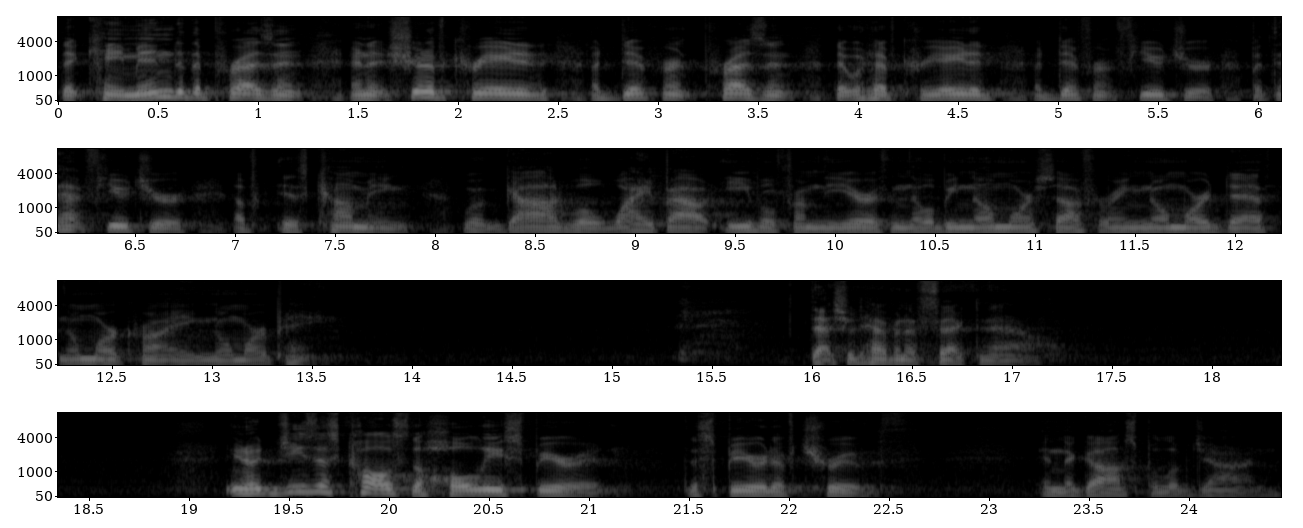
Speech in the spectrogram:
that came into the present, and it should have created a different present that would have created a different future. But that future of, is coming where God will wipe out evil from the earth, and there will be no more suffering, no more death, no more crying, no more pain. that should have an effect now. You know, Jesus calls the Holy Spirit the Spirit of truth in the Gospel of John.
